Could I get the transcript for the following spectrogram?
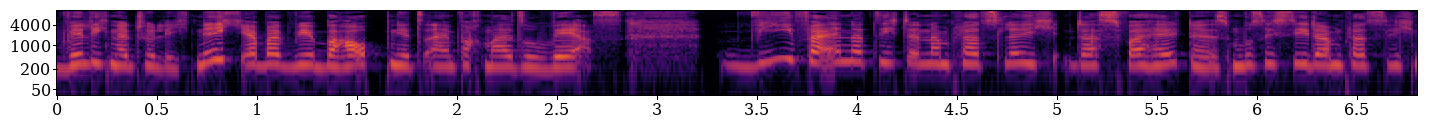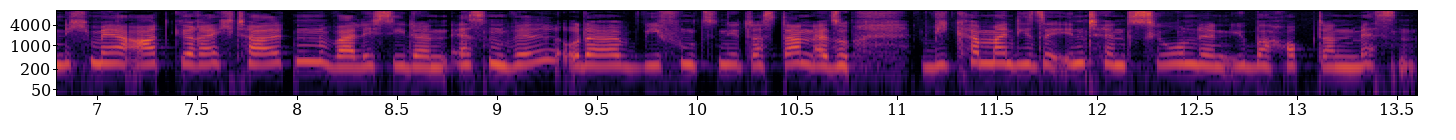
Will ich natürlich nicht, aber wir behaupten jetzt einfach mal so wär's. Wie verändert sich denn dann plötzlich das Verhältnis? Muss ich sie dann plötzlich nicht mehr artgerecht halten, weil ich sie dann essen will? Oder wie funktioniert das dann? Also, wie kann man diese Intention denn überhaupt dann messen?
